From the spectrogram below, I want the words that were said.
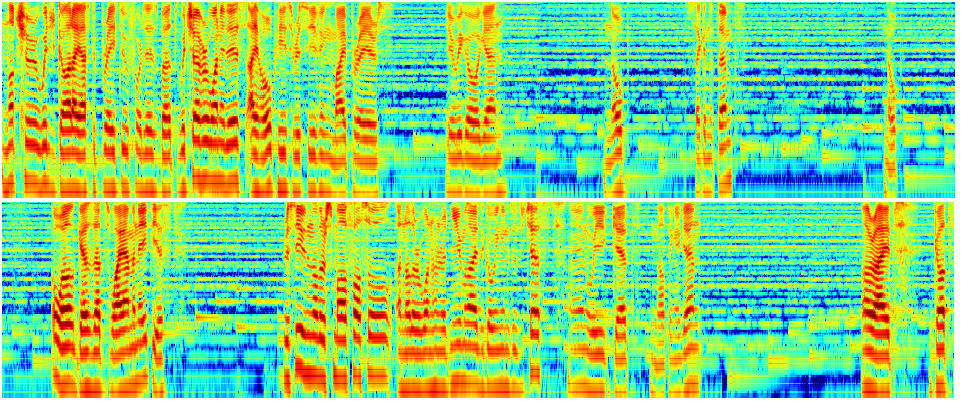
Not sure which god I have to pray to for this, but whichever one it is, I hope he's receiving my prayers. Here we go again. Nope. Second attempt. Nope. Oh well, guess that's why I'm an atheist. Received another small fossil, another 100 Numulites going into the chest, and we get nothing again. Alright, got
